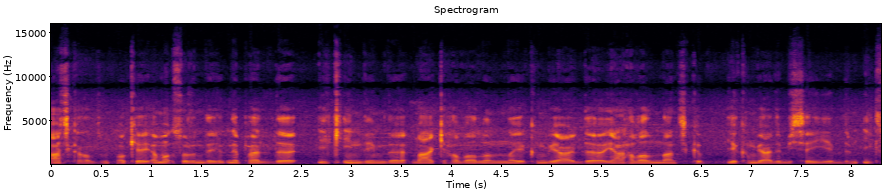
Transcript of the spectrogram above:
Aç kaldım. Okey ama sorun değil. Nepal'de ilk indiğimde belki havaalanına yakın bir yerde yani havaalanından çıkıp yakın bir yerde bir şey yiyebilirim. İlk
